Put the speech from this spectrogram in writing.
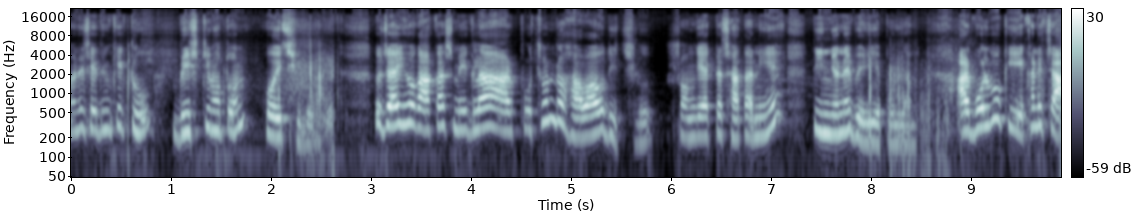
মানে সেদিনকে একটু বৃষ্টি মতন হয়েছিল। তো যাই হোক, আকাশ মেঘলা আর প্রচণ্ড হাওয়াও দিচ্ছিল। সঙ্গে একটা ছাতা নিয়ে তিনজনে বেরিয়ে পড়লাম। আর বলব কি, এখানে চা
